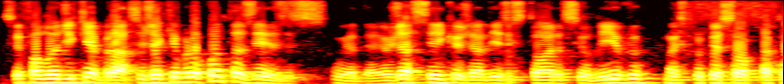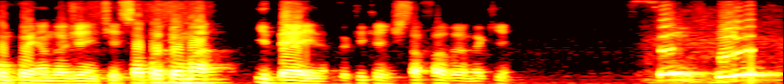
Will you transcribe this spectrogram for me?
Você falou de quebrar. Você já quebrou quantas vezes, Ueda? Eu já sei que eu já li a história, seu livro, mas para o pessoal que está acompanhando a gente, só para ter uma ideia do que, que a gente está falando aqui. Seis vezes,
